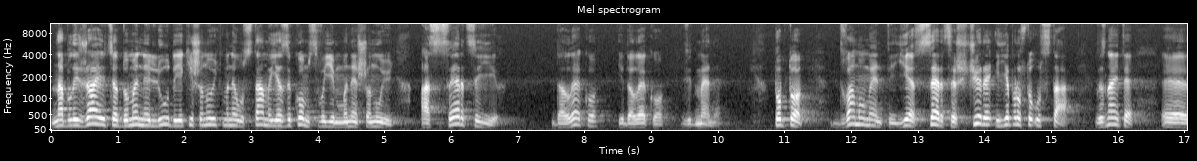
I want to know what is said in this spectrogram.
наближаються до мене люди, які шанують мене устами, язиком своїм мене шанують, а серце їх далеко і далеко від мене. Тобто два моменти: є серце щире і є просто уста. Ви знаєте, е,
